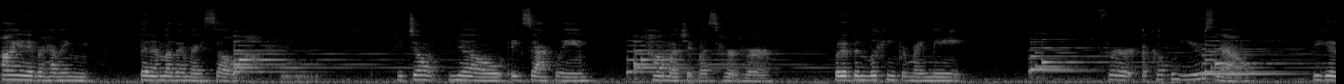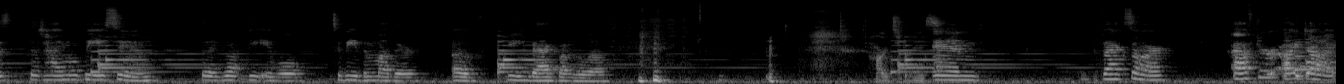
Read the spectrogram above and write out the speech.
I never having been a mother myself. I don't know exactly how much it must hurt her, but I've been looking for my mate for a couple years now because the time will be soon that I won't be able to be the mother of Beanbag Bungalow. Heartstrings. And facts are, after I die,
